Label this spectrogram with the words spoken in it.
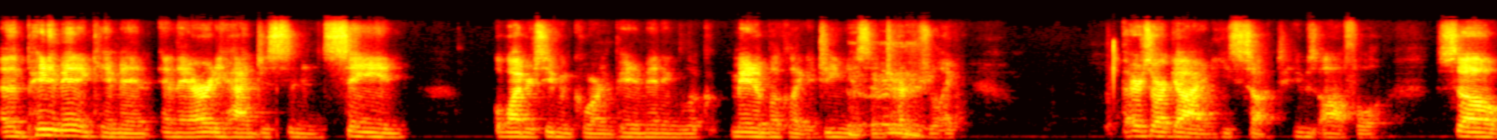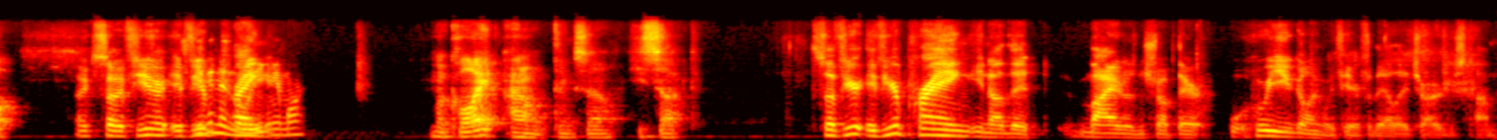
And then Peyton Manning came in, and they already had just an insane wide receiving core, and Peyton Manning look made him look like a genius. And Chargers were like, there's our guy, and he sucked. He was awful. So, so if you're if you're even praying, anymore, McCoy, I don't think so. He sucked. So if you're if you're praying, you know that Meyer doesn't show up there, who are you going with here for the LA Chargers, Tom?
